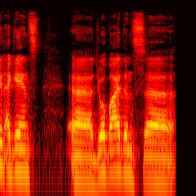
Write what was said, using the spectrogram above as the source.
been against uh, Joe Biden's uh,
